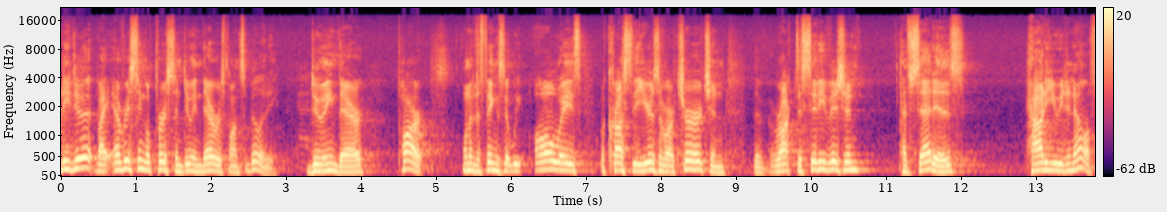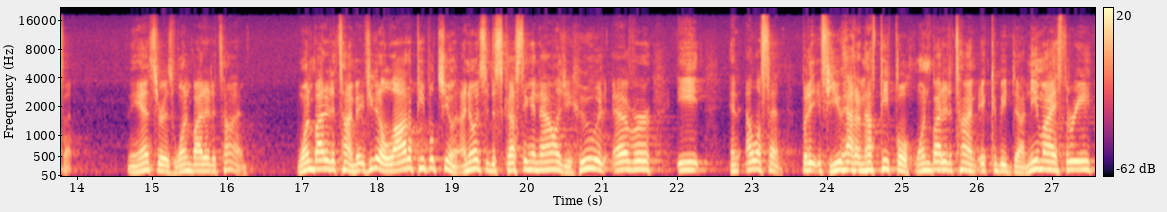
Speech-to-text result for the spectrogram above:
do you do it? By every single person doing their responsibility, doing their part. One of the things that we always, across the years of our church and the Rock the City vision, have said is how do you eat an elephant? And the answer is one bite at a time. One bite at a time. If you get a lot of people chewing, I know it's a disgusting analogy. Who would ever eat an elephant? But if you had enough people, one bite at a time, it could be done. Nehemiah 3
